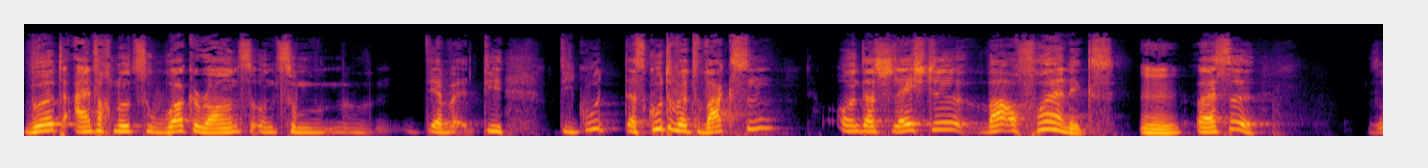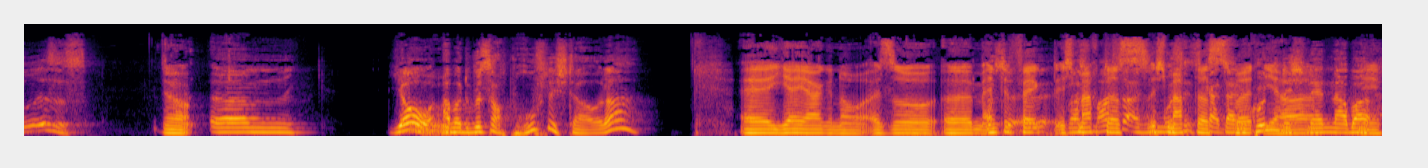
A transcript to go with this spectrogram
wird einfach nur zu Workarounds und zum, der, die, die gut, das Gute wird wachsen und das Schlechte war auch vorher nix. Mhm. Weißt du? So ist es. Ja. Ähm, yo, aber du bist auch beruflich da, oder? Äh, ja, ja, genau. Also äh, im Was, Endeffekt, äh, ich was mach machst du? das, also, ich du musst mach jetzt das deine Kunden ja, nicht nennen, aber nee.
